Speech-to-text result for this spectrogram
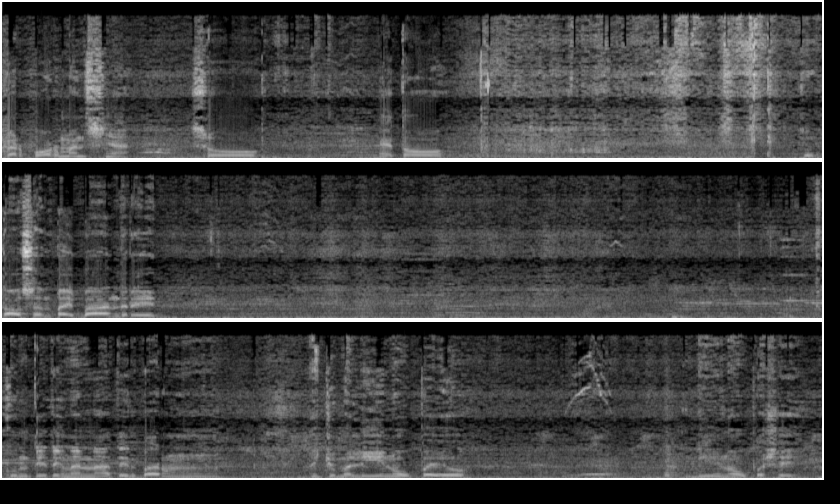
performance niya. So, ito, 2,500. Kung titingnan natin, parang medyo malinaw pa eh, oh. Linaw pa siya eh.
